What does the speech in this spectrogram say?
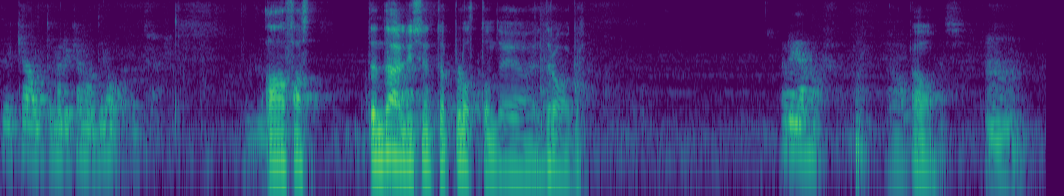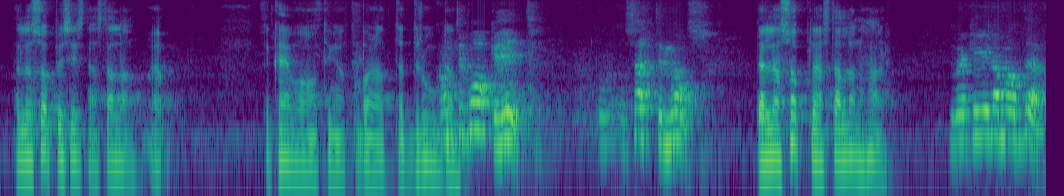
det är kallt men det kan vara drag. ja, fast den där lyser inte upp blått om det är drag. Rena. Ja. Den lös upp precis när jag ställde den. Ja. Det kan ju vara någonting att bara att jag drog Kom den. tillbaka hit. Och, sätt dig med oss. Den lös upp när jag ställde den här. Du verkar gilla Madde.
